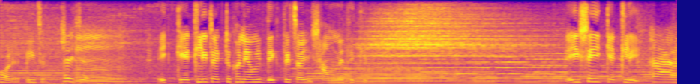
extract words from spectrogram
ঘরে এই যে এই যে এই কেটলিটা একটুখানি আমি দেখতে চাই সামনে থেকে এই সেই কেটলি। হ্যাঁ।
